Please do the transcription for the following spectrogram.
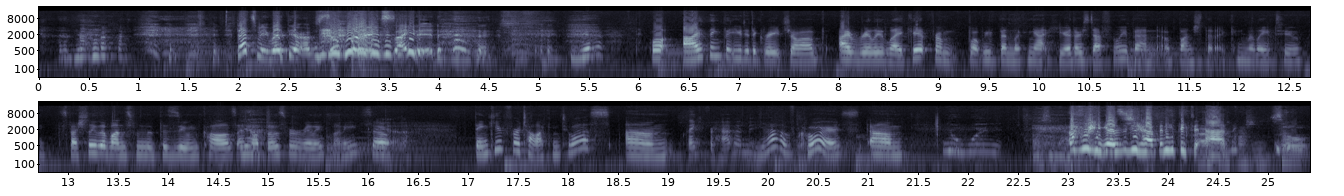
that's me right there. I'm super excited. yeah. Well, I think that you did a great job. I really like it from what we've been looking at here. There's definitely been a bunch that I can relate to, like, especially the ones from the, the Zoom calls. I Yeah. thought those were really funny. So Yeah. thank you for talking to us. Um, Thank you for having me. yeah, of course. Um, No way. you guys, do you have anything to I have a add? question. So,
